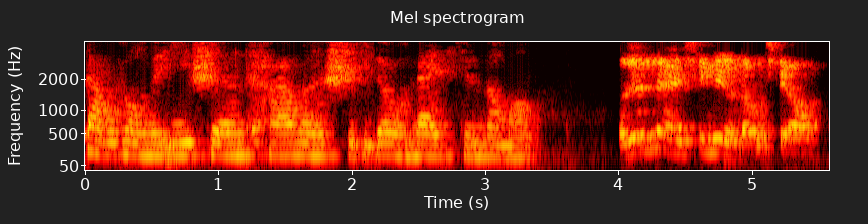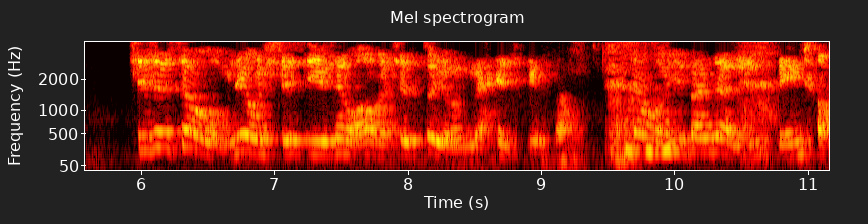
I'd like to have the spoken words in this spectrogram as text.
大部分的医生，他们是比较有耐心的吗？我觉得耐心这个东西啊，其实像我们这种实习医生，往往是最有耐心的。像我一般在临 临床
